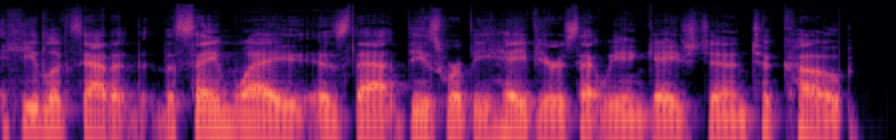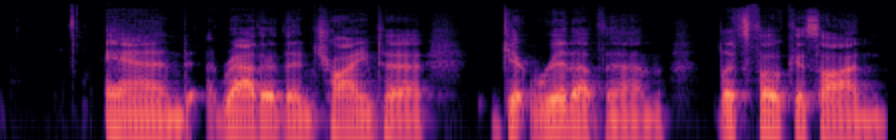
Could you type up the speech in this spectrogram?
he looks at it the same way is that these were behaviors that we engaged in to cope and rather than trying to get rid of them let's focus on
